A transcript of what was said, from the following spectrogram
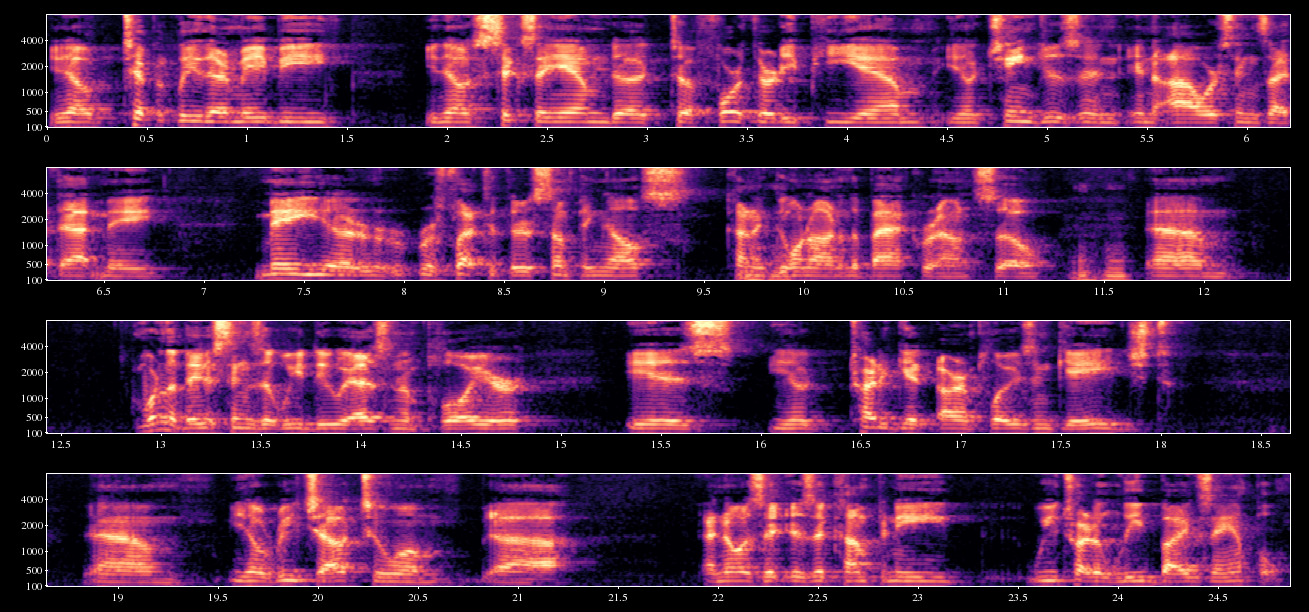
you know, typically there may be, you know, 6 a.m. to, to 4:30 p.m. You know, changes in, in hours, things like that may may uh, reflect that there's something else kind of going on in the background. So, um, one of the biggest things that we do as an employer is you know try to get our employees engaged. Um, you know, reach out to them. Uh, I know as a, as a company, we try to lead by example.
